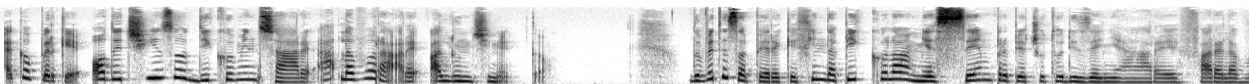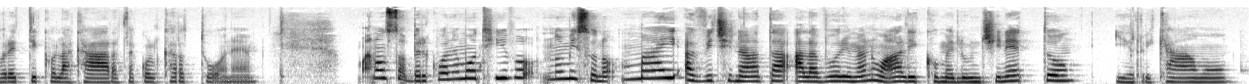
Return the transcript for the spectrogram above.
Ecco perché ho deciso di cominciare a lavorare all'uncinetto. Dovete sapere che fin da piccola mi è sempre piaciuto disegnare, fare lavoretti con la carta, col cartone, ma non so per quale motivo non mi sono mai avvicinata a lavori manuali come l'uncinetto, il ricamo,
